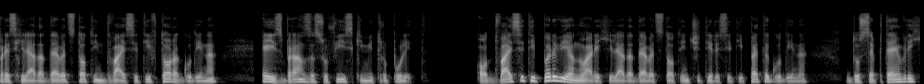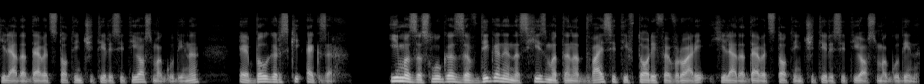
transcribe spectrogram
през 1922 г. е избран за Софийски митрополит. От 21 януари 1945 г. до септември 1948 г. е български екзарх. Има заслуга за вдигане на схизмата на 22 февруари 1948 г.,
